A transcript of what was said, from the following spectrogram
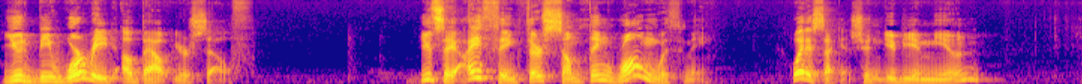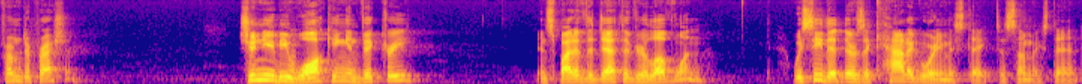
you'd be worried about yourself. You'd say, I think there's something wrong with me. Wait a second, shouldn't you be immune from depression? Shouldn't you be walking in victory in spite of the death of your loved one? We see that there's a category mistake to some extent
